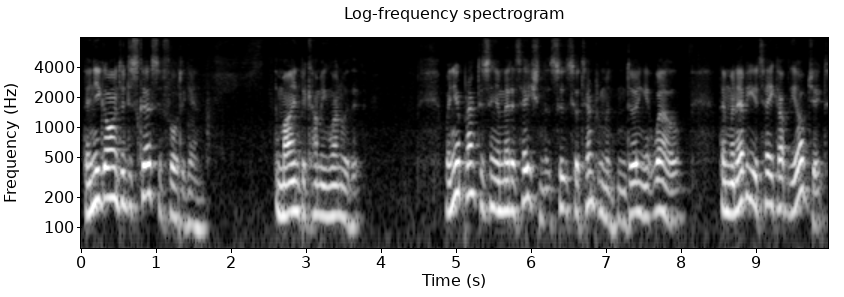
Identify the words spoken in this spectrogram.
Then you go on to discursive thought again, the mind becoming one with it. When you're practicing a meditation that suits your temperament and doing it well, then whenever you take up the object,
